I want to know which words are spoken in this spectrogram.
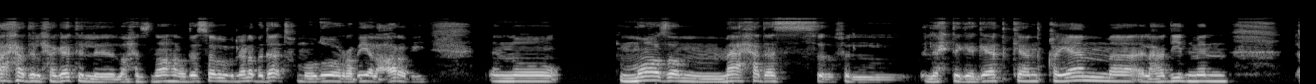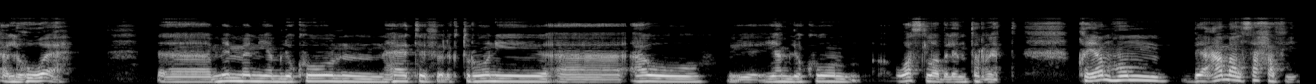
أحد الحاجات اللي لاحظناها وده السبب اللي أنا بدأت في موضوع الربيع العربي إنه معظم ما حدث في الاحتجاجات كان قيام العديد من الهواة. ممن يملكون هاتف إلكتروني آه، أو يملكون وصلة بالإنترنت. قيامهم بعمل صحفي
